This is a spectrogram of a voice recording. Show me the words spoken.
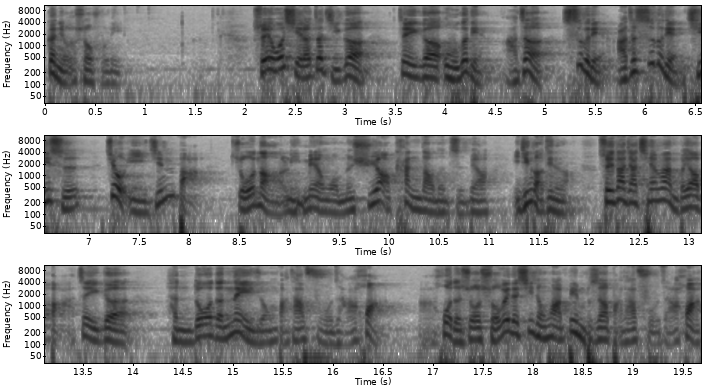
更有说服力。所以我写了这几个，这个五个点啊，这四个点啊，这四个点其实就已经把左脑里面我们需要看到的指标已经搞定了。所以大家千万不要把这个。很多的内容把它复杂化啊，或者说所谓的系统化，并不是要把它复杂化，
